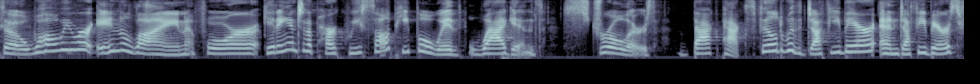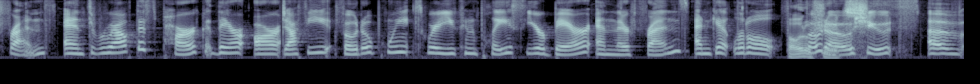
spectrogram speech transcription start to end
So while we were in line for getting into the park, we saw people with wagons, strollers, backpacks filled with Duffy Bear and Duffy Bear's friends. And throughout this park, there are Duffy photo points where you can place your bear and their friends and get little Photo photo shoots. shoots of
